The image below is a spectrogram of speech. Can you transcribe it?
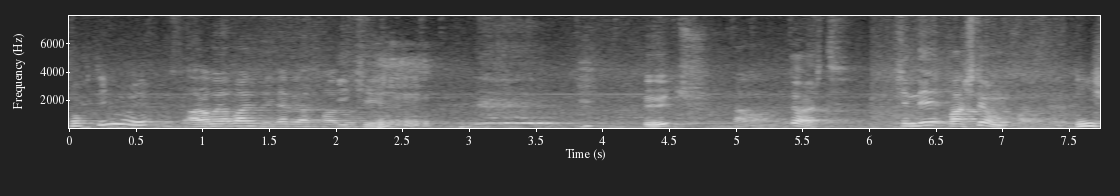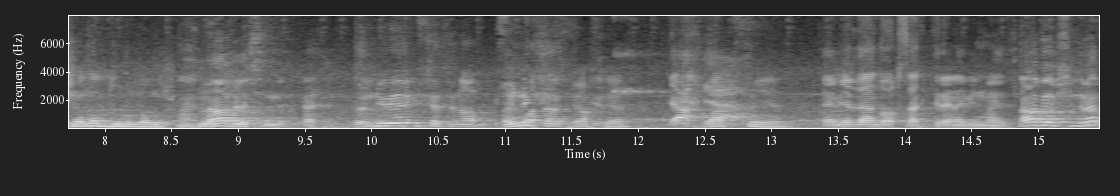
çok değil mi o ya? Arabaya başlayınca biraz fazla. iki, üç, Tamam. dört. Şimdi başlıyor muyuz? İnşallah durulanır. ne yapıyorsun şimdi? Önlüğü verim istersen abi. Önlük? Yok ya. Yah ya. Batsın ya. Demirden korksak trene binmeyiz. Ne yapıyorum şimdi ben?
